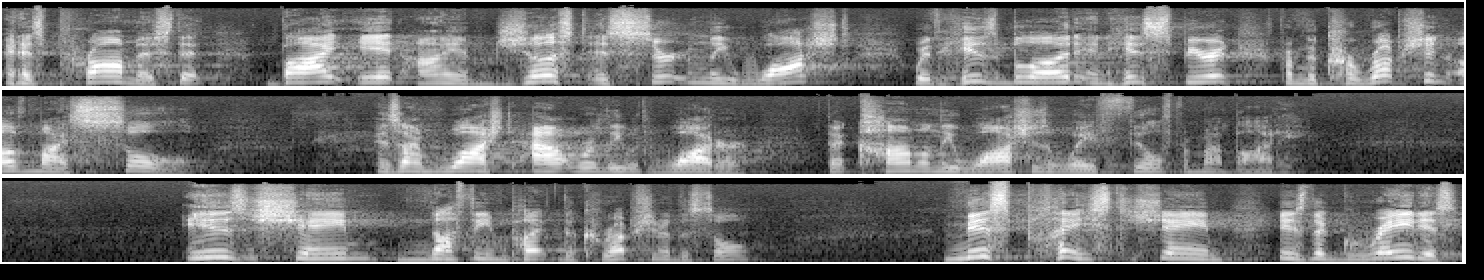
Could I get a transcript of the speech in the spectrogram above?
and has promised that by it I am just as certainly washed with his blood and his spirit from the corruption of my soul as I'm washed outwardly with water that commonly washes away filth from my body. Is shame nothing but the corruption of the soul? Misplaced shame is the greatest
